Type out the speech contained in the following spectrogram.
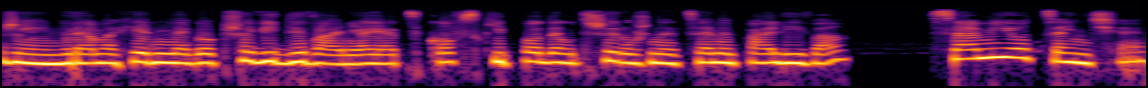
że w ramach jednego przewidywania Jackowski podał trzy różne ceny paliwa? Sami ocencie.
